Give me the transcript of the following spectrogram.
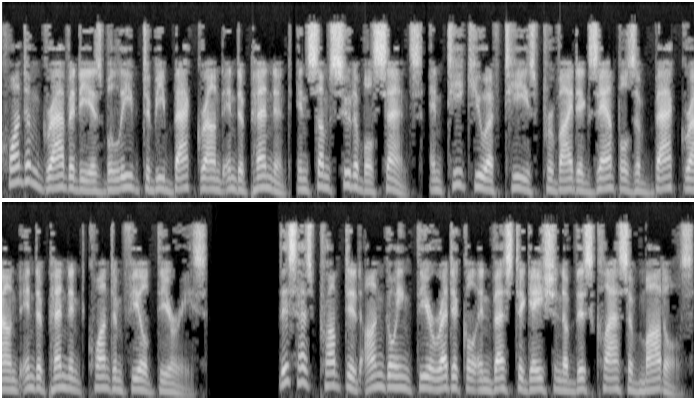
Quantum gravity is believed to be background independent in some suitable sense, and TQFTs provide examples of background independent quantum field theories. This has prompted ongoing theoretical investigation of this class of models.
